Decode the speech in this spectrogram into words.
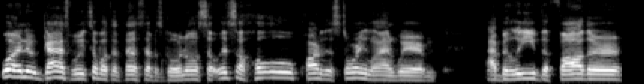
Well, and uh, guys, when we talk about the third step is going on, so it's a whole part of the storyline where I believe the father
